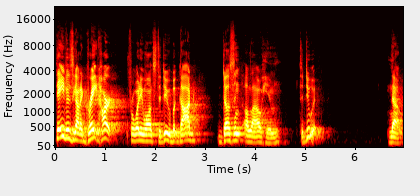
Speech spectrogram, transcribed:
David's got a great heart for what he wants to do, but God doesn't allow him to do it. Now,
